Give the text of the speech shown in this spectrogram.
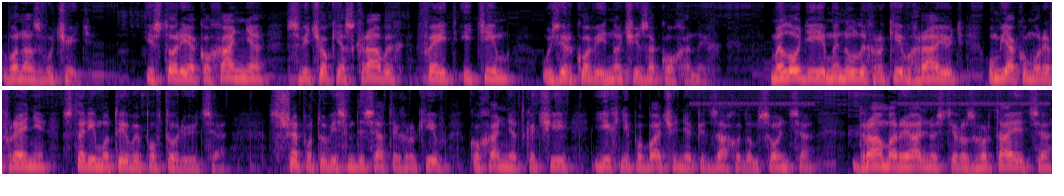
вона звучить. Історія кохання, свічок яскравих, Фейт і Тім у зірковій ночі закоханих. Мелодії минулих років грають, у м'якому рефрені старі мотиви повторюються. З шепоту 80-х років кохання ткачі, їхні побачення під заходом сонця, драма реальності розгортається,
